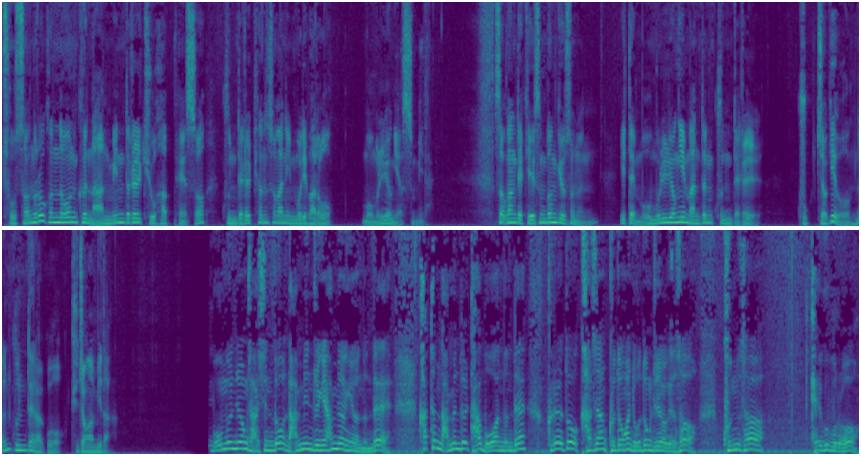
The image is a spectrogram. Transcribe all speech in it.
조선으로 건너온 그 난민들을 규합해서 군대를 편성한 인물이 바로 모물룡이었습니다. 서강대 계승범 교수는 이때 모물룡이 만든 군대를 국적이 없는 군대라고 규정합니다. 모문용 자신도 난민 중에 한 명이었는데 같은 난민들 다 모았는데 그래도 가장 그동안 요동 지역에서 군사 계급으로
